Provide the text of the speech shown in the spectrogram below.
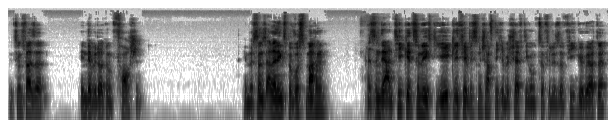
beziehungsweise in der Bedeutung forschen. Wir müssen uns allerdings bewusst machen, dass in der Antike zunächst jegliche wissenschaftliche Beschäftigung zur Philosophie gehörte,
